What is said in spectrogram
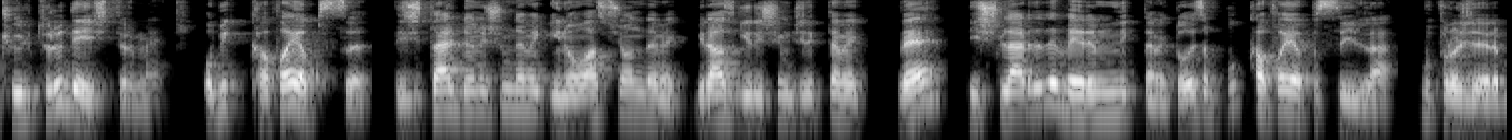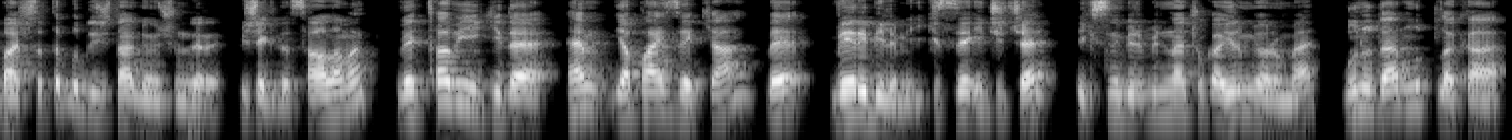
kültürü değiştirmek. O bir kafa yapısı. Dijital dönüşüm demek inovasyon demek, biraz girişimcilik demek ve işlerde de verimlilik demek. Dolayısıyla bu kafa yapısıyla bu projeleri başlatıp bu dijital dönüşümleri bir şekilde sağlamak ve tabii ki de hem yapay zeka ve veri bilimi ikisi iç içe. İkisini birbirinden çok ayırmıyorum ben. Bunu da mutlaka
